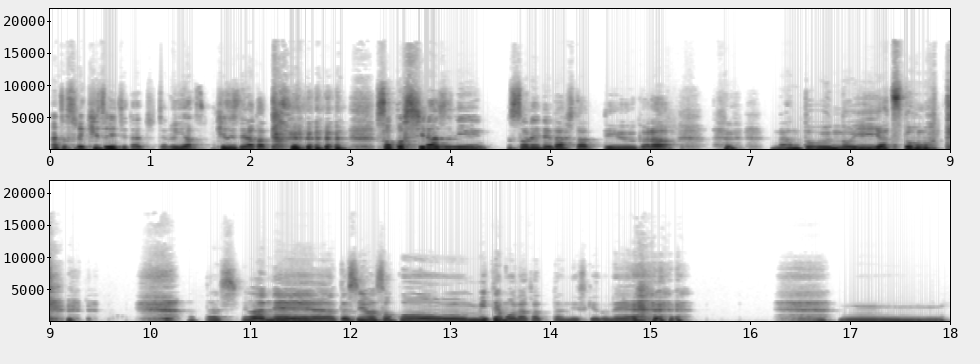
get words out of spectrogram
あとそれ気づいてたって言ったら、いや、気づいてなかった。そこ知らずにそれで出したっていうから、なんと運のいいやつと思って 私はね、私はそこを見てもなかったんですけどね。うん。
